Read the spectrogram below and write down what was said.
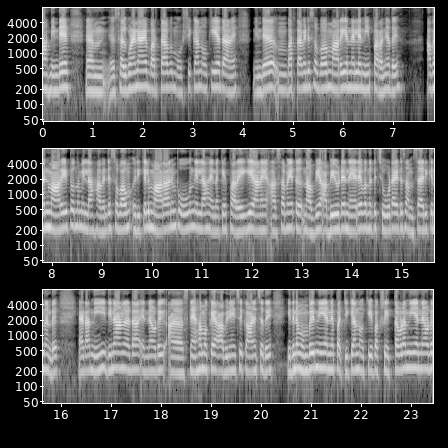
ആ നിന്റെ സൽഗുണനായ ഭർത്താവ് മോഷ്ടിക്കാൻ നോക്കിയതാണ്. നിന്റെ ഭർത്താവിന്റെ സ്വഭാവം മാറി എന്നല്ലേ നീ പറഞ്ഞത്? അവൻ മാറിയിട്ടൊന്നുമില്ല. അവന്റെ സ്വഭാവം ഒരിക്കലും മാറാനും പോകുന്നില്ല എന്നൊക്കെ പറയുകയാണ്. ആ സമയത്ത് നവ്യ അഭിയുടെ നേരെ വന്നിട്ട് ചൂടായിട്ട് സംസാരിക്കുന്നുണ്ട്. എടാ നീ ഇതിനാണ് എടാ എന്നോട് സ്നേഹമൊക്കെ അഭിനയിച്ച് കാണിച്ചത്. ഇതിനു മുമ്പ് നീ എന്നെ പറ്റിക്കാൻ നോക്കി. പക്ഷേ ഇത്തവണ നീ എന്നോട്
